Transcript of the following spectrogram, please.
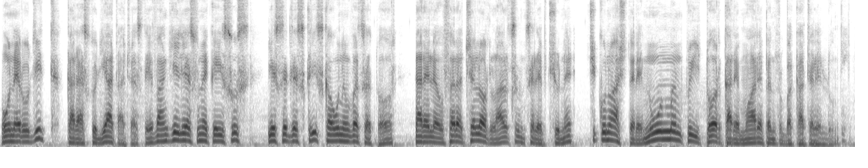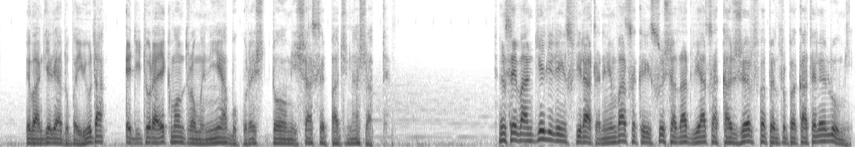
Un erudit care a studiat această evanghelie spune că Isus este descris ca un învățător care le oferă celorlalți înțelepciune și cunoaștere, nu un mântuitor care moare pentru păcatele lumii. Evanghelia după Iuda, editura Egmont România, București, 2006, pagina 7. Însă Evangheliile inspirate ne învață că Isus și-a dat viața ca jertfă pentru păcatele lumii.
